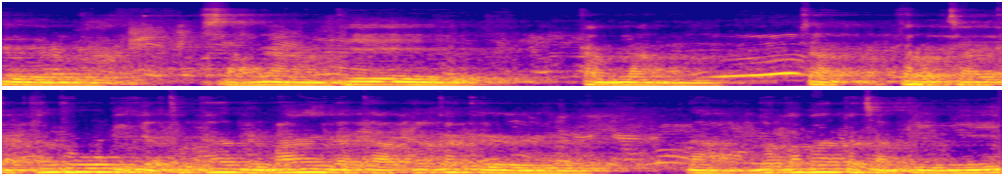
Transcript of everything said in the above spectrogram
คือ สาวงามที่กำลังจะตรวจใจกับท่านผู้มีเกียรติทุกท่านหรือไม่นะครับ นั่นก็คือนางนพมาศประจำปีนี้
